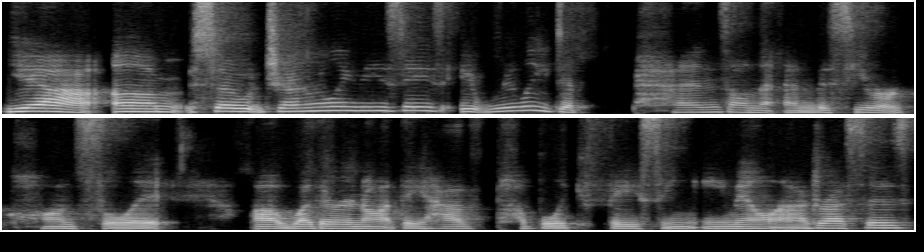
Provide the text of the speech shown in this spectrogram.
Yeah. Um, so generally these days, it really depends on the embassy or consulate uh, whether or not they have public facing email addresses.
